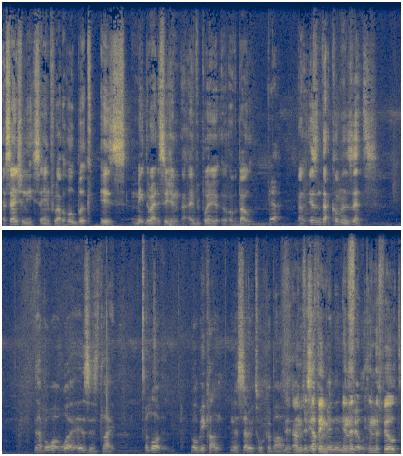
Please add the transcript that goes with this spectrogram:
essentially saying throughout the whole book is make the right decision at every point of, of the battle. Yeah. And isn't that common sense? Yeah, but what what it is is like a lot. well, we can't necessarily talk about. Yeah, and it's the thing in, in the, field. in the field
